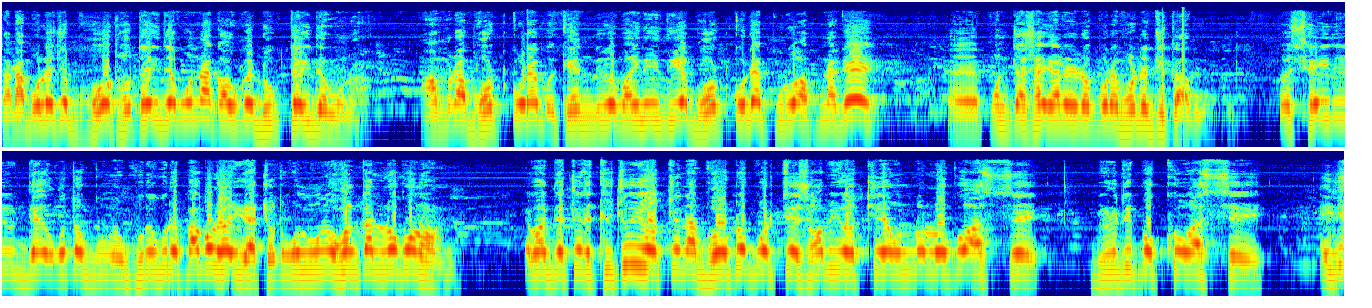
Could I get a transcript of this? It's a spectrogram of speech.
তারা বলেছে ভোট হতেই দেবো না, কাউকে ঢুকতেই দেবো না। আমরা ভোট করে, কেন্দ্রীয় বাহিনী দিয়ে ভোট করে পুরো আপনাকে পঞ্চাশ হাজারের ওপরে ভোটে জিতাবো। তো সেই ও তো ঘুরে ঘুরে পাগল হয়ে যাচ্ছে, ও তো ওখানকার লোকও নন। এবার দেখছে যে কিছুই হচ্ছে না, ভোটও পড়ছে, সবই হচ্ছে, অন্য লোকও আসছে, বিরোধী পক্ষও আসছে। এই যে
